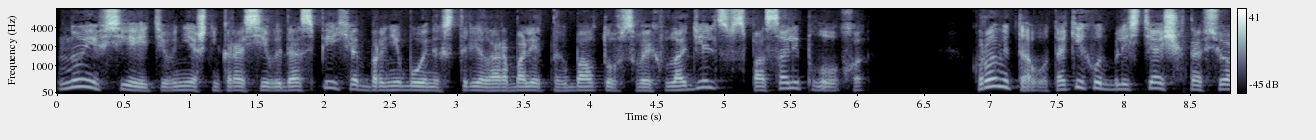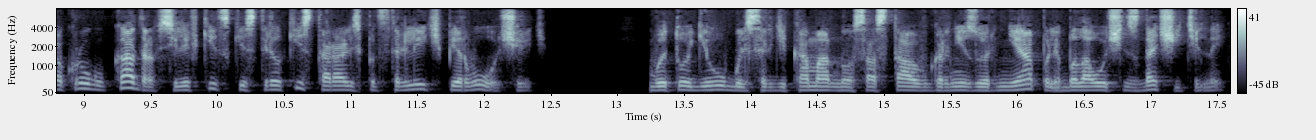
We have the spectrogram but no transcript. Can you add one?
Ну и все эти внешне красивые доспехи от бронебойных стрел и арбалетных болтов своих владельцев спасали плохо. Кроме того, таких вот блестящих на всю округу кадров селевкидские стрелки старались подстрелить в первую очередь. В итоге убыль среди командного состава в гарнизоне Неаполя была очень значительной.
